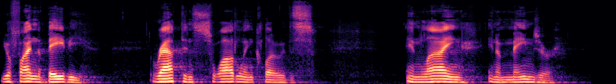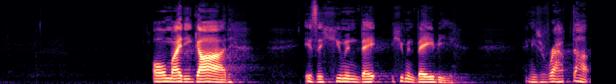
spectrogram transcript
You'll find the baby wrapped in swaddling clothes and lying in a manger. Almighty God is a human, ba- human baby, and he's wrapped up.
